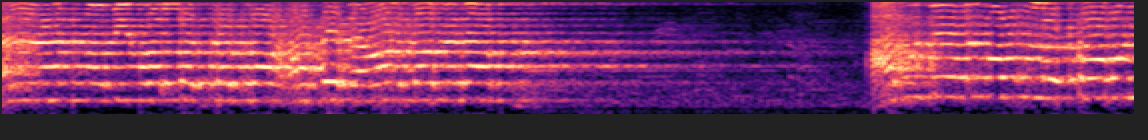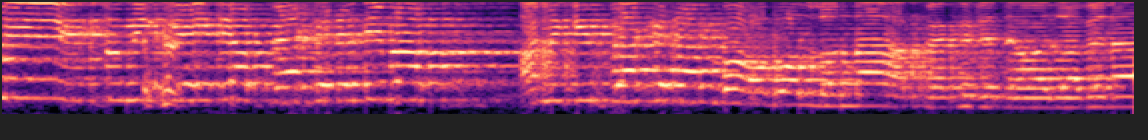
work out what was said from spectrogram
আল্লাহ নবী বলল চাচা হাতে দেওয়া যাবে না আবু জেহেল বলল তাহলে তুমি কি এইটা প্যাকেটে দিবা আমি কি প্যাকেট আনব বলল না প্যাকেটে দেওয়া যাবে না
